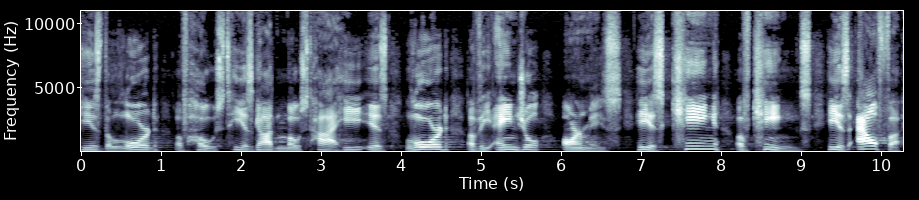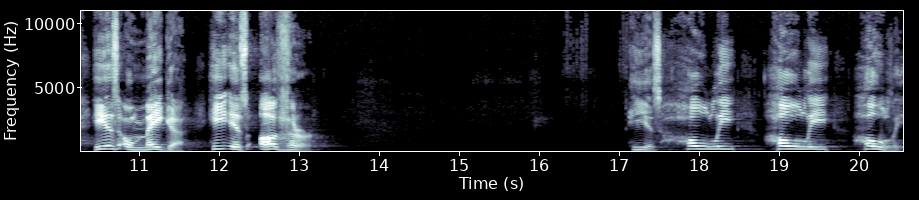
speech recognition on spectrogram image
He is the Lord of hosts. He is God most high. He is Lord of the angel armies. He is King of kings. He is Alpha. He is Omega. He is other. He is holy, holy, holy.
